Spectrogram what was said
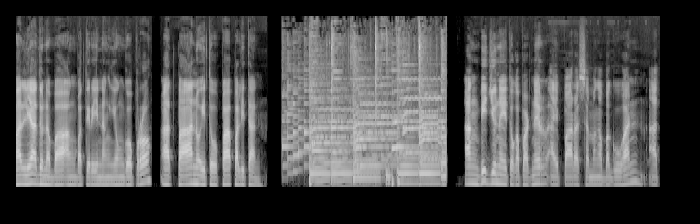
Palyado na ba ang battery ng iyong GoPro? At paano ito papalitan? Ang video na ito kapartner ay para sa mga baguhan at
